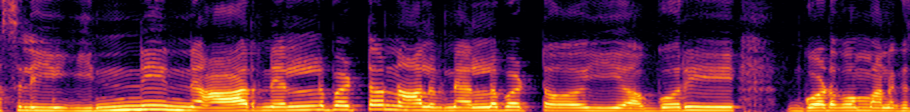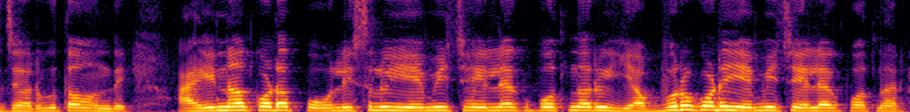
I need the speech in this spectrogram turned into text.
అసలు ఇన్ని ఆరు నెలలు బట్టో నాలుగు నెలలు బట్టో ఈ అఘోరి గొడవ మనకు జరుగుతూ ఉంది. అయినా కూడా పోలీసులు ఏమీ చేయలేకపోతున్నారు. ఎవ్వరు కూడా ఏమీ చేయలేకపోతున్నారు.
